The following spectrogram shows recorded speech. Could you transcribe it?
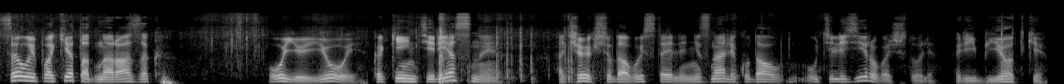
Целый пакет одноразок. Ой-ой-ой, какие интересные. А чё их сюда выставили? Не знали, куда утилизировать, что ли? Ребятки,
